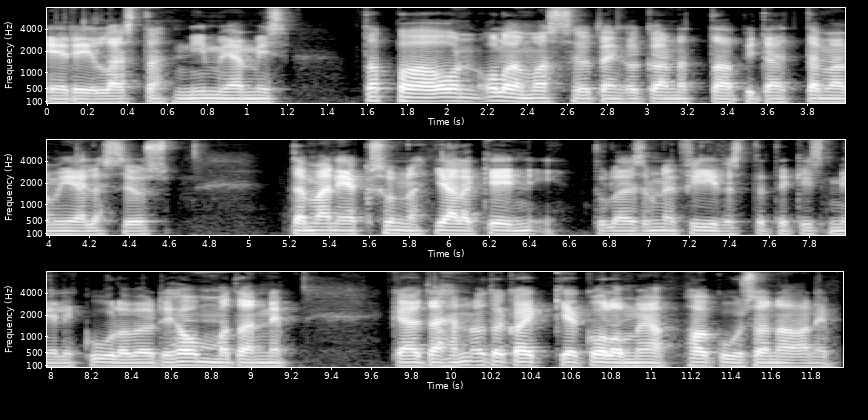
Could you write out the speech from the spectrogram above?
erilaista nimeämistapaa on olemassa, joten kannattaa pitää tämä mielessä, jos tämän jakson jälkeen tulee sellainen fiilis, että tekisi mieli kuulevuuden hommata, niin käytähän noita kaikkia kolmea hakusanaa, niin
